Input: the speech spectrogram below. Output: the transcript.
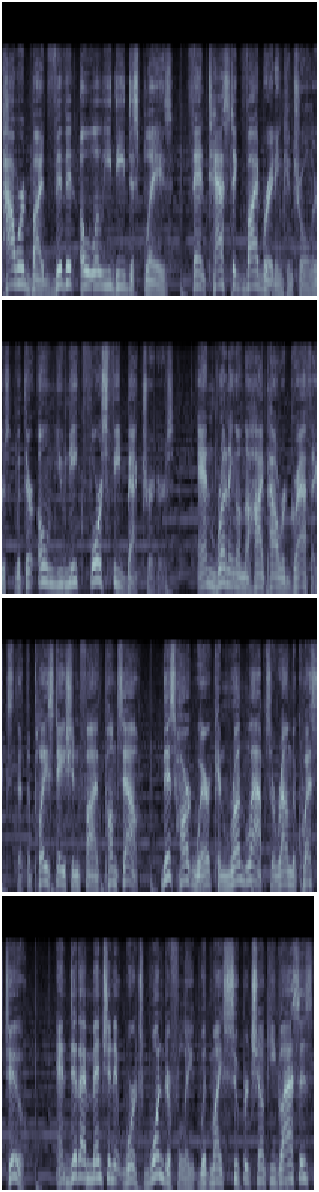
Powered by vivid OLED displays, fantastic vibrating controllers with their own unique force feedback triggers, and running on the high-powered graphics that the PlayStation 5 pumps out, this hardware can run laps around the Quest 2. And did I mention it works wonderfully with my super chunky glasses?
